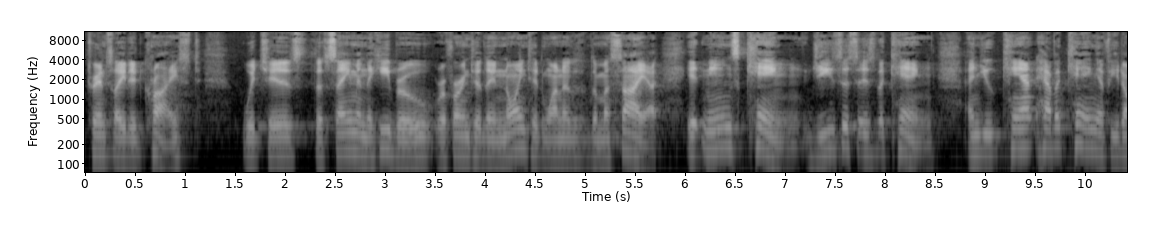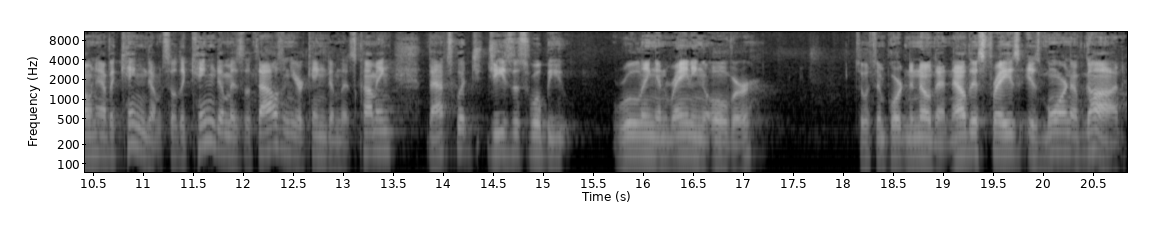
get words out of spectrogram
translated Christ, which is the same in the Hebrew, referring to the anointed one of the Messiah. It means king. Jesus is the king. And you can't have a king if you don't have a kingdom. So the kingdom is the thousand year kingdom that's coming. That's what Jesus will be ruling and reigning over. So it's important to know that. Now, this phrase is born of God.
